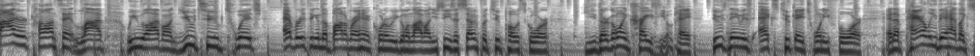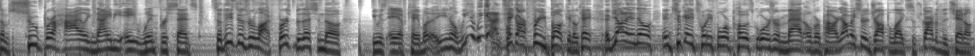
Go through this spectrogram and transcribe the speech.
fire content live. We live on YouTube, Twitch, everything in the bottom right hand corner we going live on. You see he's a 7 foot 2 post score they're going crazy okay? Dude's name is x2k24 and apparently they had like some super highly 98 win percents. So these dudes were live first possession though he was afk but you know we, we gotta take our free bucket okay? If y'all didn't know in 2k24 post scores are mad overpowered. Y'all make sure to drop a like subscribe to the channel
